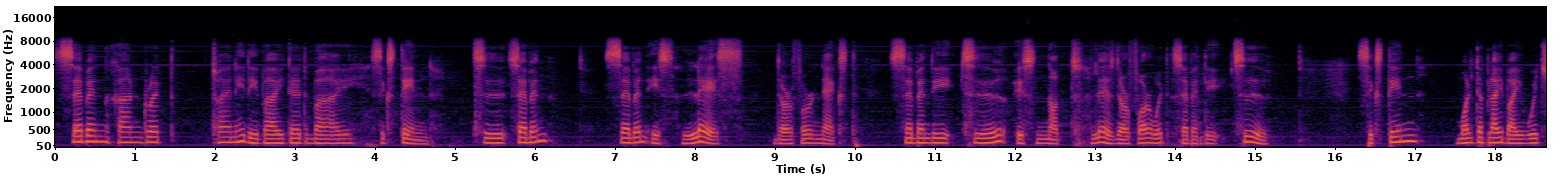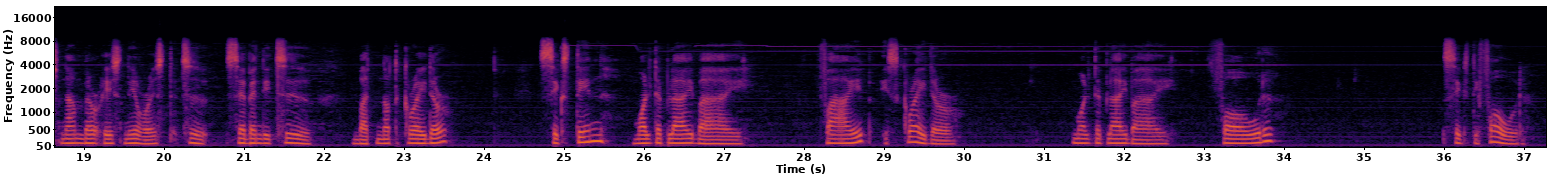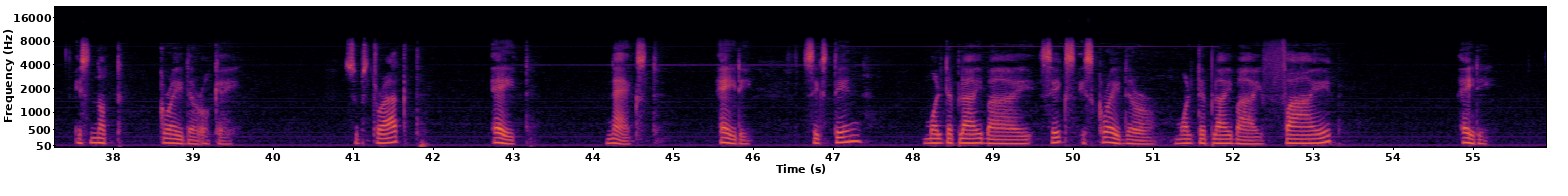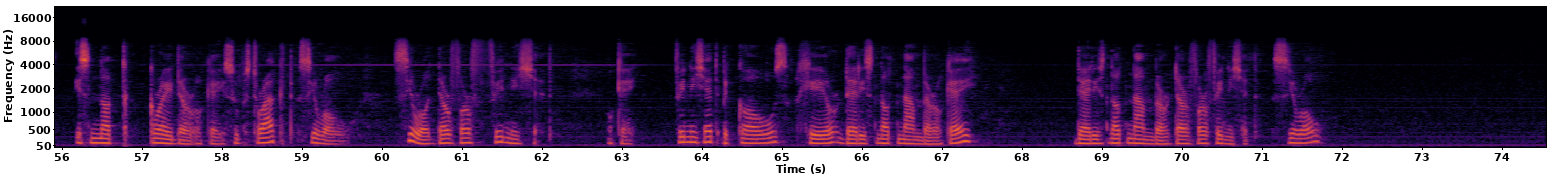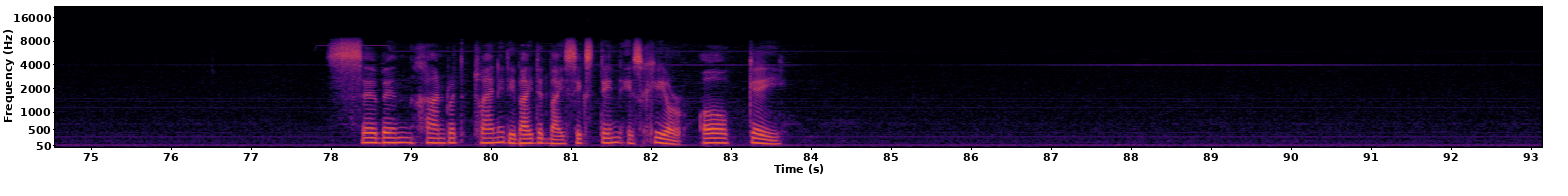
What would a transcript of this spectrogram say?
720 divided by 16 to 7 7 is less therefore next. 72 is not less therefore with 72 16 multiply by which number is nearest to 72 but not greater. 16 multiply by 5 is greater. Multiply by 4 64 is not greater okay. Subtract 8 next 80 16 multiply by 6 is greater. Multiply by 5 80 is not greater okay subtract 0 0 therefore finish it. Okay finish it because here there is not number okay? There is not number therefore finish it. 0 720 divided by 16 is here. Okay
